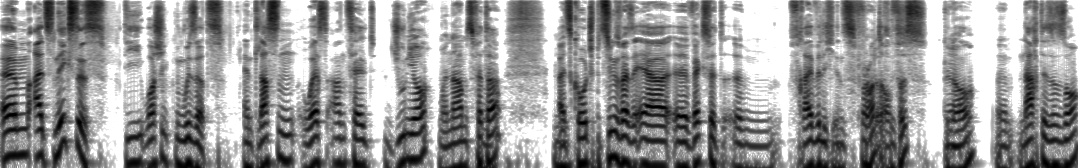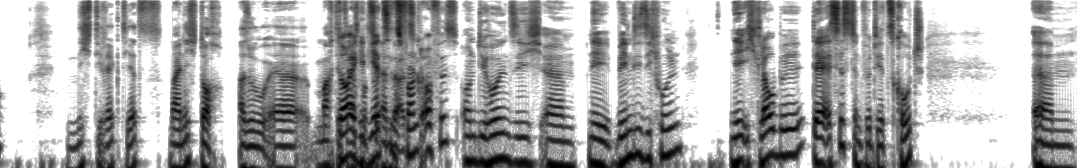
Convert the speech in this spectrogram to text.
Ähm, als nächstes die Washington Wizards entlassen Wes Arnselt Jr., mein Namensvetter, Mhm. als Coach, beziehungsweise er äh, wechselt ähm, freiwillig ins Front, Front Office. Office. Genau. Ähm, nach der Saison. Nicht direkt jetzt, meine ich. Doch. Also er macht jetzt Doch, er geht jetzt Ende ins Front Office und die holen sich, ähm, nee, wen die sich holen? Nee, ich glaube, der Assistant wird jetzt Coach. Ähm,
